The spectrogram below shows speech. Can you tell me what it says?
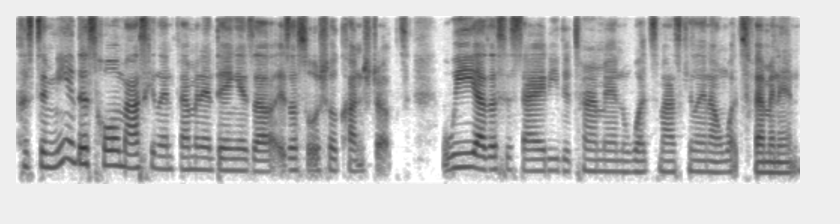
because to me this whole masculine feminine thing is a is a social construct we as a society determine what's masculine and what's feminine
